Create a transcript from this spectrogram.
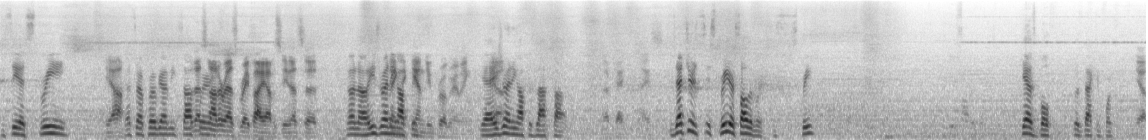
you see Esprit. Yeah. That's our programming So software. that's not a Raspberry Pi, obviously. That's a no, no, he's running off. that can do programming. yeah, he's running off his laptop. Okay, nice. Is that your spree or SolidWorks? Spree. He has both. Goes back and forth. Yeah.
